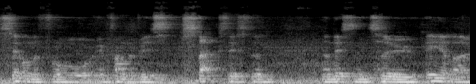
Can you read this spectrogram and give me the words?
sit on the floor in front of his stack system and listen to ELO,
